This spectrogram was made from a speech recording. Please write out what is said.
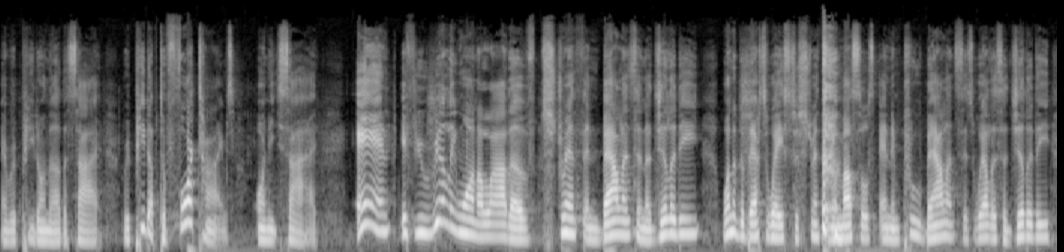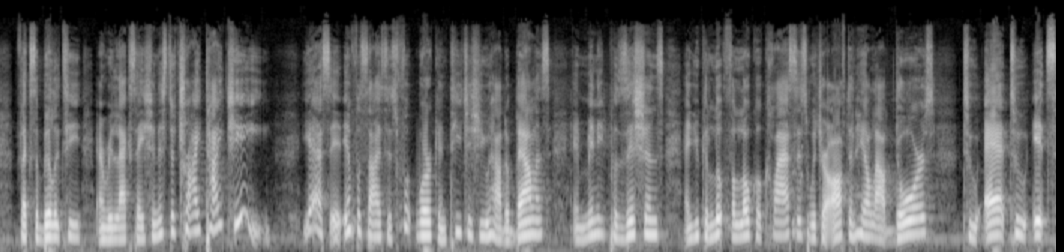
and repeat on the other side. Repeat up to four times on each side. And if you really want a lot of strength and balance and agility, one of the best ways to strengthen your muscles and improve balance as well as agility, flexibility, and relaxation is to try Tai Chi. Yes, it emphasizes footwork and teaches you how to balance in many positions. And you can look for local classes, which are often held outdoors, to add to its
